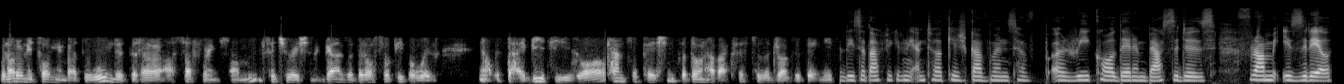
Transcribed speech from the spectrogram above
we're not only talking about the wounded that are, are suffering from situation in Gaza, but also people with you know, with diabetes or cancer patients that don't have access to the drugs that they need. The South African and Turkish governments have uh, recalled their ambassadors from Israel.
